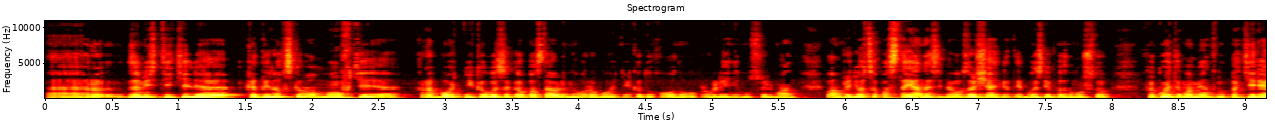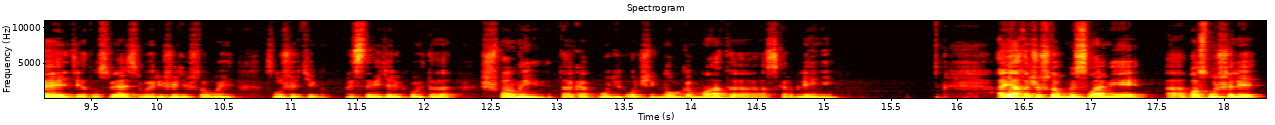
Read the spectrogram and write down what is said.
э, заместителя Кадыровского муфтия, работника, высокопоставленного работника духовного управления мусульман. Вам придется постоянно себя возвращать к этой мысли, потому что в какой-то момент вы потеряете эту связь, вы решите, что вы слушаете представителя какой-то шпаны, так как будет очень много мата, оскорблений. А я хочу, чтобы мы с вами э, послушали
